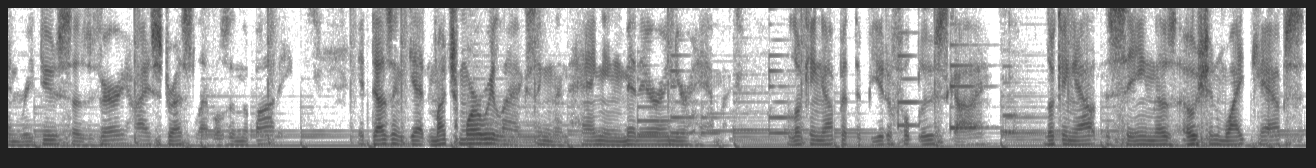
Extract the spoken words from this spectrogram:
and reduce those very high stress levels in the body. It doesn't get much more relaxing than hanging midair in your hammock. looking up at the beautiful blue sky, looking out and seeing those ocean whitecaps,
